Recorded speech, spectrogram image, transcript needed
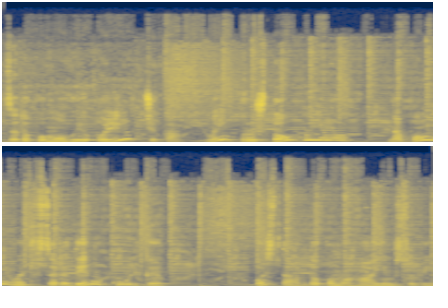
За допомогою олівчика ми проштовхуємо наповнювач всередину кульки. Ось так допомагаємо собі.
